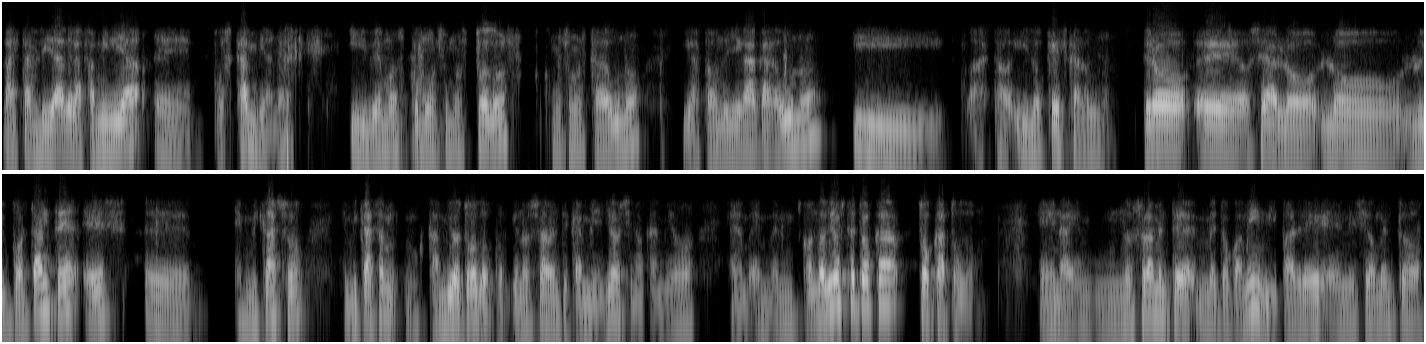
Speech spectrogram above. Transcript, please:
la estabilidad de la familia, pues cambia, ¿no? Y vemos cómo somos todos, cómo somos cada uno y hasta dónde llega cada uno y hasta y lo que es cada uno. Pero, eh, o sea, lo, lo, lo importante es, eh, en mi caso, en mi casa cambió todo, porque no solamente cambié yo, sino cambió... cuando Dios te toca, toca todo. no solamente me tocó a mí, mi padre en ese momento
